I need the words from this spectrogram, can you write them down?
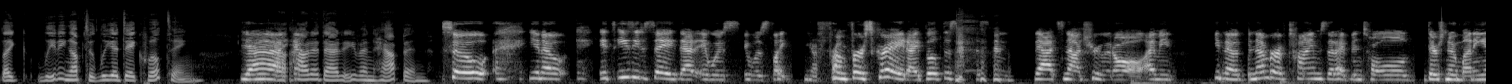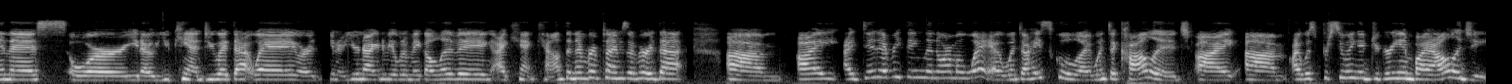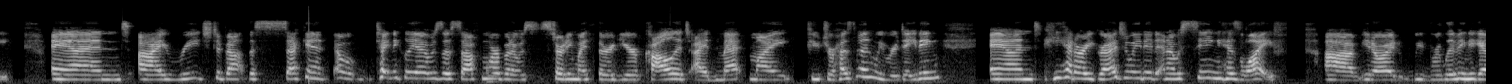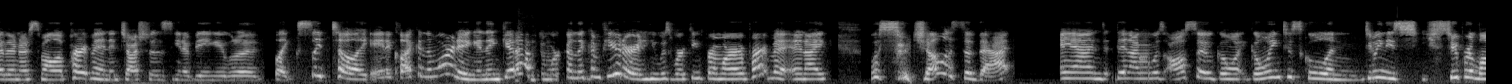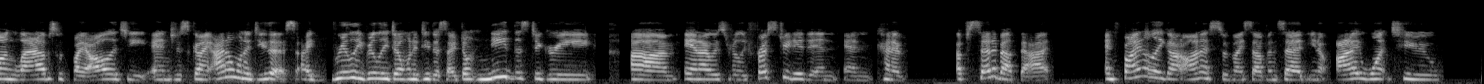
like leading up to Leah Day quilting. Yeah. How, how, did that even happen? So, you know, it's easy to say that it was it was like you know from first grade I built this, and that's not true at all. I mean, you know, the number of times that I've been told there's no money in this, or, you know, you can't do it that way, or, you know, you're not going to be able to make a living. I can't count the number of times I've heard that. Um, I, I did everything the normal way. I went to high school. I went to college. I, um, I was pursuing a degree in biology and I reached about the second, oh, technically I was a sophomore, but I was starting my third year of college. I had met my future husband. We were dating and he had already graduated and i was seeing his life um, you know I, we were living together in a small apartment and josh was you know being able to like sleep till like eight o'clock in the morning and then get up and work on the computer and he was working from our apartment and i was so jealous of that and then I was also going going to school and doing these super long labs with biology and just going, I don't want to do this. I really, really don't want to do this. I don't need this degree. Um, and I was really frustrated and and kind of upset about that and finally got honest with myself and said, you know, I want to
